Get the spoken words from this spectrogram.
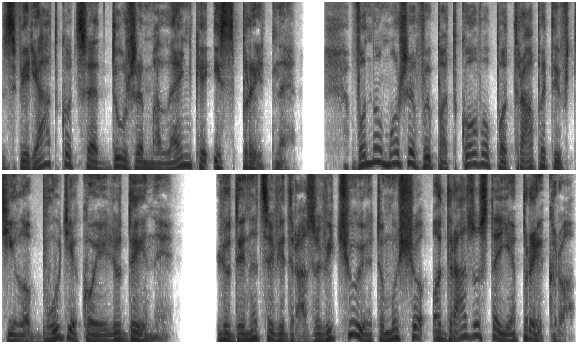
Звірятко це дуже маленьке і спритне. Воно може випадково потрапити в тіло будь-якої людини. Людина це відразу відчує, тому що одразу стає прикро.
